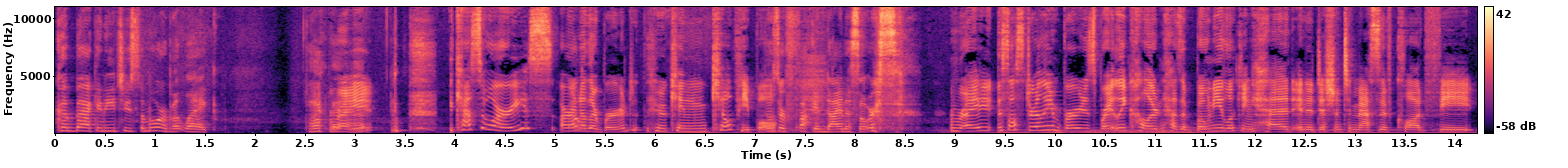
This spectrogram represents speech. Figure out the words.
come back and eat you some more, but like, fuck that. Right? Cassowaries are oh. another bird who can kill people. Those are fucking dinosaurs. right? This Australian bird is brightly colored and has a bony looking head in addition to massive clawed feet.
